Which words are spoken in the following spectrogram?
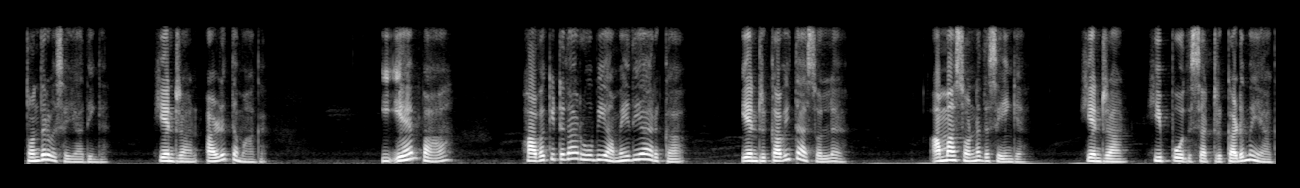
தொந்தரவு செய்யாதீங்க என்றான் அழுத்தமாக. ஏன்பா அவகிட்ட தான் ரூபி அமைதியா இருக்கா? என்று கவிதா சொல்ல அம்மா சொன்னதை செய்யுங்க என்றான் இப்போது சற்று கடுமையாக.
